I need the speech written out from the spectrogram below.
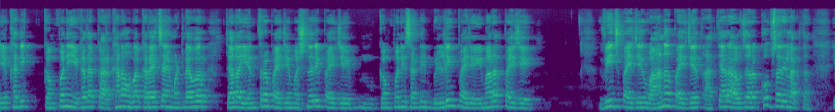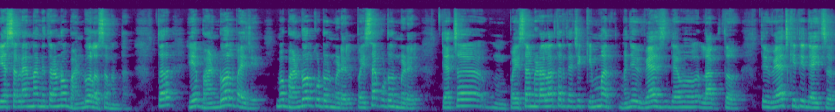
एखादी कंपनी एखादा कारखाना उभा करायचा आहे म्हटल्यावर त्याला यंत्र पाहिजे मशिनरी पाहिजे कंपनीसाठी बिल्डिंग पाहिजे इमारत पाहिजे वीज पाहिजे वाहनं पाहिजेत हत्यारं अवजारं खूप सारी लागतात. या सगळ्यांना मित्रांनो भांडवल असं म्हणतात. तर हे भांडवल पाहिजे. मग भांडवल कुठून मिळेल? पैसा कुठून मिळेल? त्याचं पैसा मिळाला तर त्याची किंमत म्हणजे व्याज द्यावं लागतं. ते व्याज किती द्यायचं?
